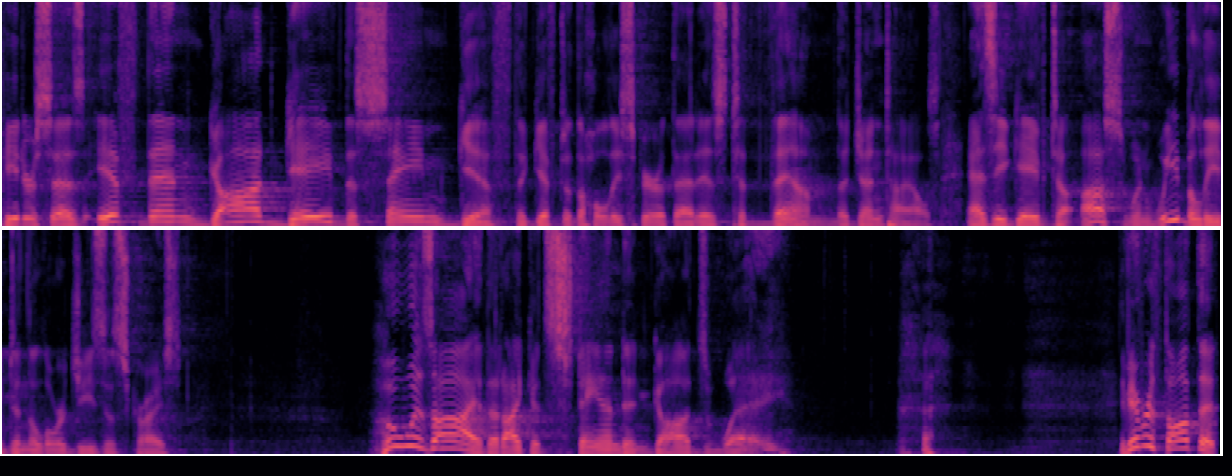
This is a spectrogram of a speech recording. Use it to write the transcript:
Peter says, If then God gave the same gift, the gift of the Holy Spirit, that is, to them, the Gentiles, as he gave to us when we believed in the Lord Jesus Christ, who was I that I could stand in God's way? Have you ever thought that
